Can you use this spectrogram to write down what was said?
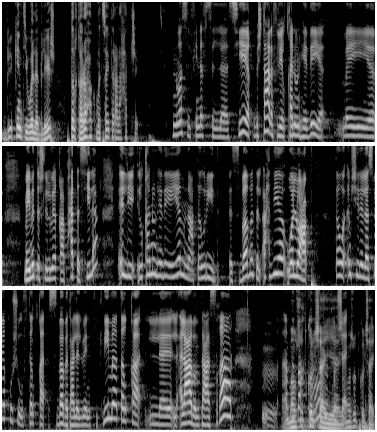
بك إنت ولا بليش وتلقى روحك ما تسيطر على حد شيء نواصل في نفس السياق باش تعرف اللي القانون هذايا ما. ما يمتش للواقع بحتى السيله اللي القانون هذايا يمنع توريد سبابة الأحذية واللعب توا امشي للأسواق وشوف تلقى سبابه على الوان كريمة تلقى ال- الألعاب نتاع الصغار. موجود كل شيء موجود كل شيء.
